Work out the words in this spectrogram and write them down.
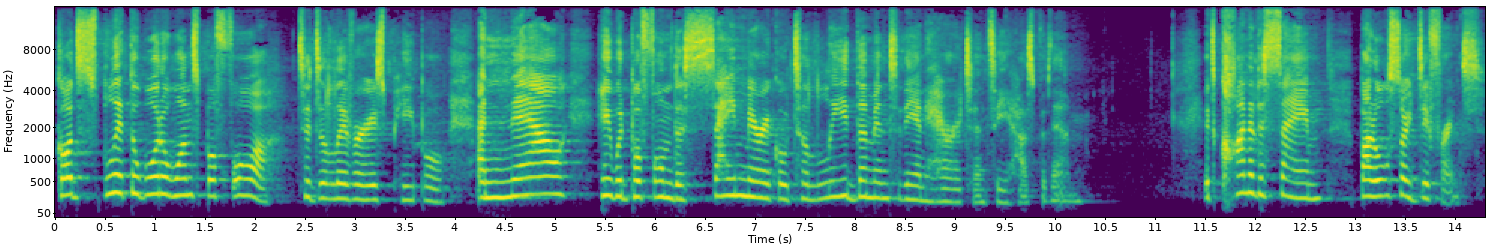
God split the water once before to deliver his people, and now he would perform the same miracle to lead them into the inheritance he has for them. It's kind of the same, but also different.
